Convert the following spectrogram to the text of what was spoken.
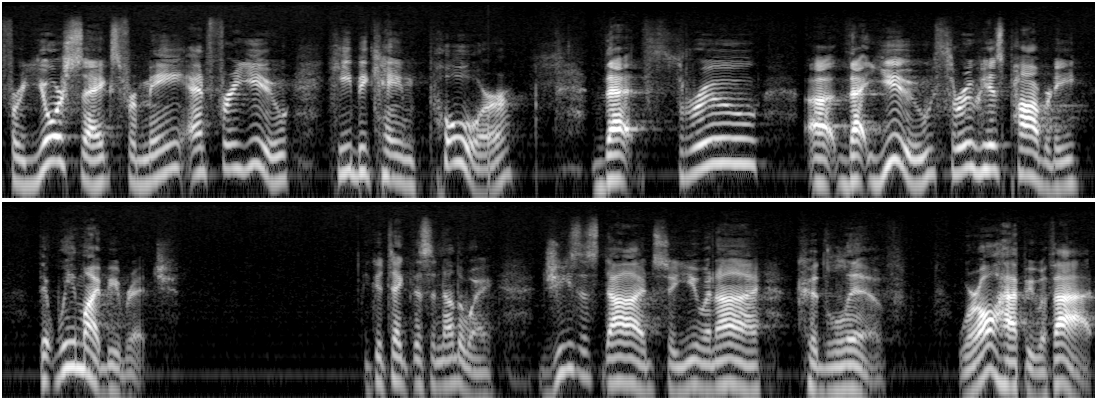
for your sakes, for me and for you, he became poor, that through uh, that you, through his poverty, that we might be rich. You could take this another way. Jesus died so you and I could live. We're all happy with that.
